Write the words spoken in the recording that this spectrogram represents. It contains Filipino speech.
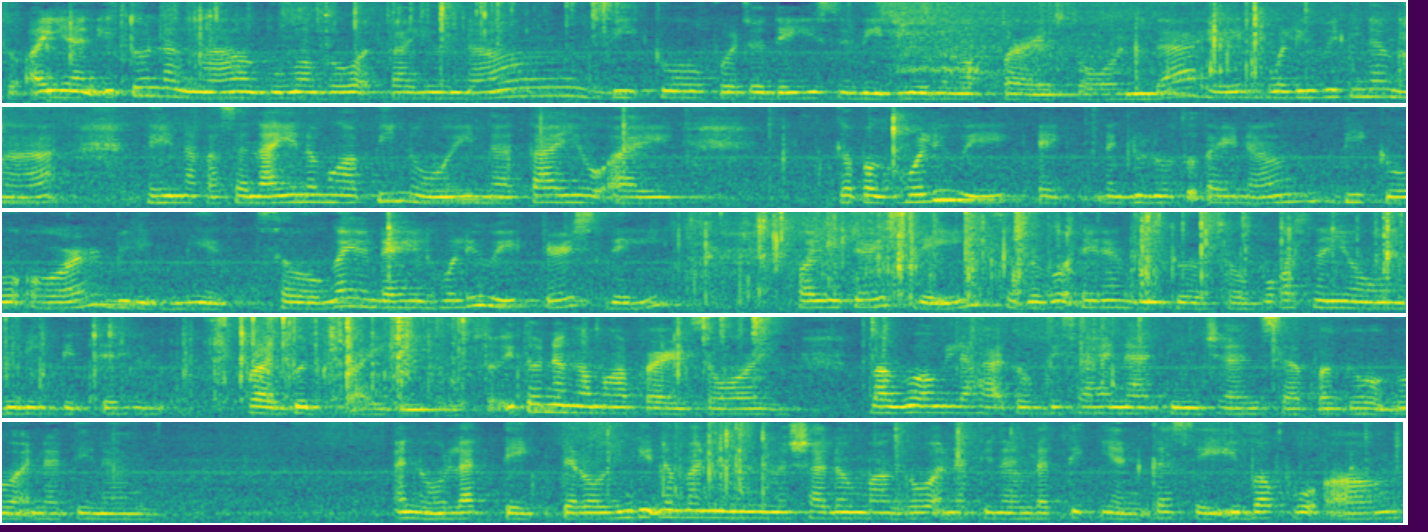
So, ayan, ito na nga, gumagawa tayo ng Biko for today's video mga person. Dahil, Holy Week na nga, dahil nakasanayan ng mga Pinoy na tayo ay kapag Holy Week, ay nagluluto tayo ng Biko or Bilignit. So, ngayon dahil Holy Week, Thursday, Holy Thursday, so gagawa tayo ng Biko. So, bukas na yung Bilignit for Good Friday. So, ito na nga mga person. Bago ang lahat, umpisahan natin dyan sa paggawa natin ng ano, latik. Pero hindi naman masyadong magawa natin ng latik yan kasi iba po ang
